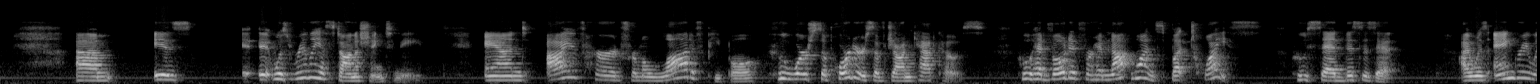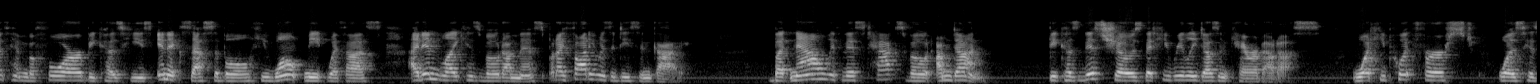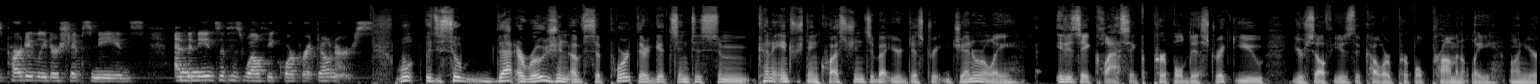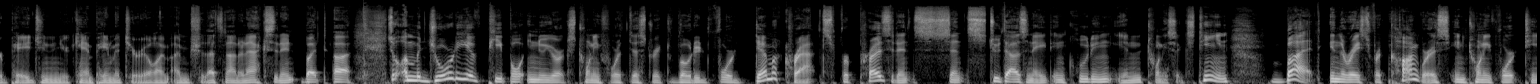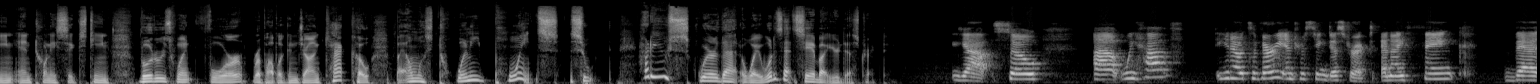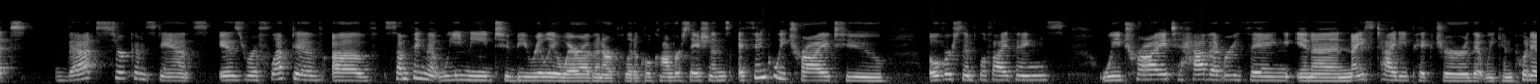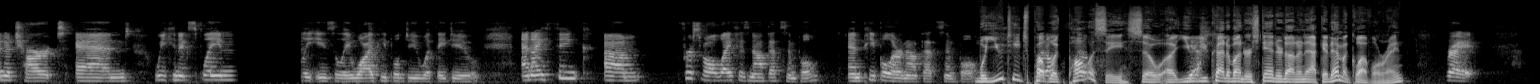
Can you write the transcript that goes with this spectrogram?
um, is it was really astonishing to me. And I've heard from a lot of people who were supporters of John Katko's, who had voted for him not once, but twice, who said, This is it. I was angry with him before because he's inaccessible. He won't meet with us. I didn't like his vote on this, but I thought he was a decent guy. But now with this tax vote, I'm done because this shows that he really doesn't care about us. What he put first was his party leadership's needs and the needs of his wealthy corporate donors. Well, so that erosion of support there gets into some kind of interesting questions about your district generally. It is a classic purple district. You yourself use the color purple prominently on your page and in your campaign material. I'm, I'm sure that's not an accident. But uh, so a majority of people in New York's 24th district voted for Democrats for president since 2008, including in 2016. But in the race for Congress in 2014 and 2016, voters went for Republican John Katko by almost 20 points. So how do you square that away? What does that say about your district? Yeah. So uh, we have, you know, it's a very interesting district. And I think that that circumstance is reflective of something that we need to be really aware of in our political conversations. I think we try to oversimplify things. We try to have everything in a nice, tidy picture that we can put in a chart and we can explain really easily why people do what they do. And I think, um, first of all, life is not that simple and people are not that simple. Well, you teach public also, policy, so uh, you, yeah. you kind of understand it on an academic level, right? Right.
